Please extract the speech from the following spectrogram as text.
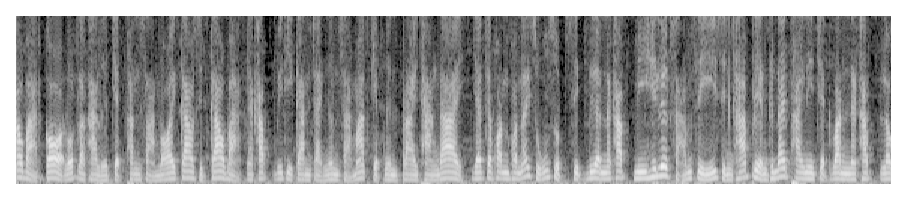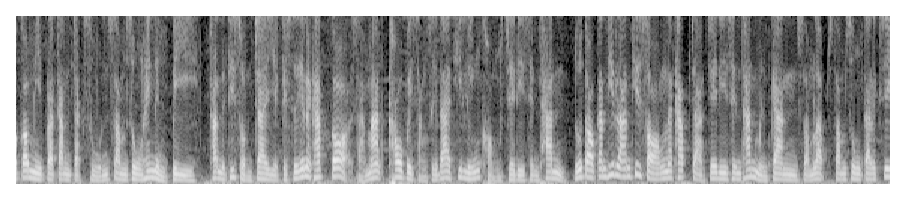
าท ก็ลดราคาเหลือ 7,399 บาทนะครับวิธีการจ่ายเงินสามารถเก็บเงินปลายทางได้ อยากจะผ่อนผ่อนได้สูงสุด 10 เดือนนะครับมีให้เลือก 3 สีสินค้าเปลี่ยนขึ้นได้ภายใน 7 วันนะครับแล้วก็มีประกันจากศูนย์ซัมซุงให้1 ปี ท่านใดที่สนใจอยากจะซื้อนะครับ ก็สามารถเข้าไปสั่งซื้อได้ที่ลิงก์ของ JD Central ดูต่อกันที่ร้านที่ 2 นะครับ จาก JD Central เหมือนกันสำหรับ Samsung Galaxy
